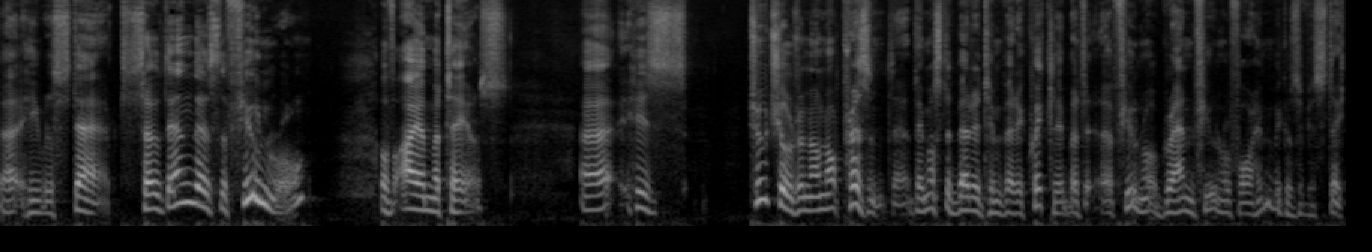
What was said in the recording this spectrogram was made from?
uh, he was stabbed. So then there's the funeral of Aya Mateus. Uh, his two children are not present there. They must have buried him very quickly, but a funeral, grand funeral for him because of his state,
